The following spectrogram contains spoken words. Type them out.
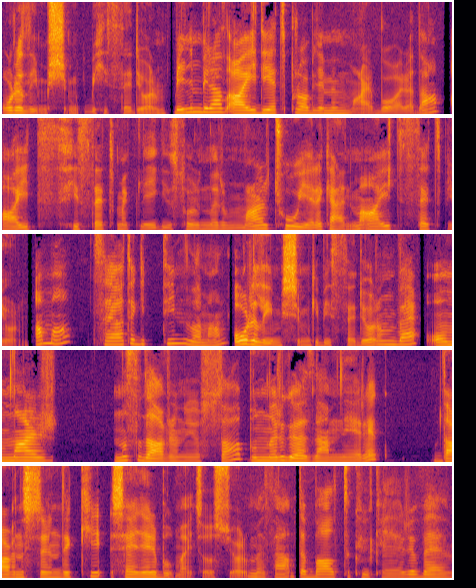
oralıymışım gibi hissediyorum. Benim biraz aidiyet problemim var bu arada. Ait hissetmekle ilgili sorunlarım var. Çoğu yere kendime ait hissetmiyorum. Ama seyahate gittiğim zaman oralıymışım gibi hissediyorum ve onlar nasıl davranıyorsa bunları gözlemleyerek davranışlarındaki şeyleri bulmaya çalışıyorum. Mesela de Baltık ülkeleri ve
